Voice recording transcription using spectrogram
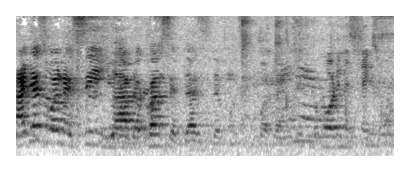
I just want to see you have the concept. That's the most important thing. We're holding the sticks one.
